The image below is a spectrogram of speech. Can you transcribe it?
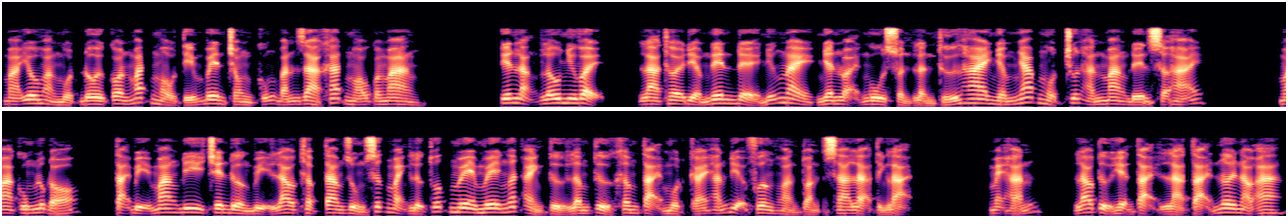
mà yêu hoàng một đôi con mắt màu tím bên trong cũng bắn ra khát máu quan mang. Yên lặng lâu như vậy, là thời điểm nên để những này nhân loại ngu xuẩn lần thứ hai nhấm nháp một chút hắn mang đến sợ hãi. Mà cùng lúc đó, tại bị mang đi trên đường bị lao thập tam dùng sức mạnh lực thuốc mê mê ngất ảnh tử lâm tử khâm tại một cái hắn địa phương hoàn toàn xa lạ tỉnh lại. Mẹ hắn, lao tử hiện tại là tại nơi nào a? à?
